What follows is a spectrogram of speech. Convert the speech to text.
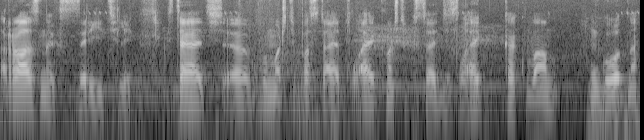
разных зрителей. Кстати, э, вы можете поставить лайк, можете поставить дизлайк, как вам угодно.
